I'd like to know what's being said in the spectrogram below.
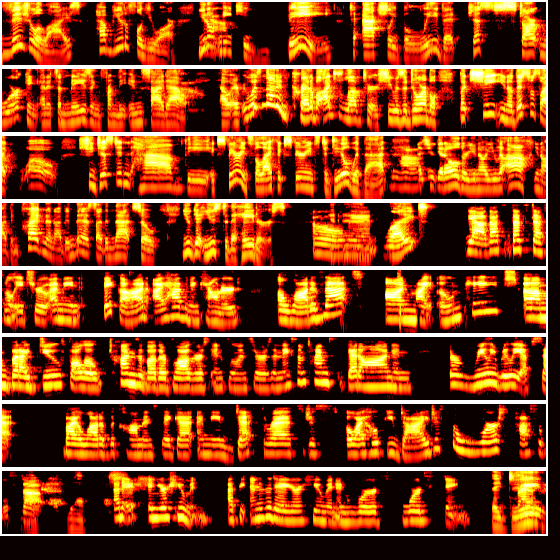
Visualize how beautiful you are. You don't need to be to actually believe it. Just start working and it's amazing from the inside out. Wow however wasn't that incredible? I just loved her. She was adorable. But she you know this was like whoa. She just didn't have the experience the life experience to deal with that. Yeah. as you get older you know you ah you know i've been pregnant i've been this i've been that. So you get used to the haters. Oh and, man. right yeah that's that's definitely true i mean thank god i haven't encountered a lot of that on my own page, um, but I do follow tons of other bloggers, influencers, and they sometimes get on and they're really, really upset by a lot of the comments they get. I mean, death threats, just, oh, I hope you die, just the worst possible stuff. Yeah. And, it, and you're human. At the end of the day, you're a human and words, words sting. They do. Right?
